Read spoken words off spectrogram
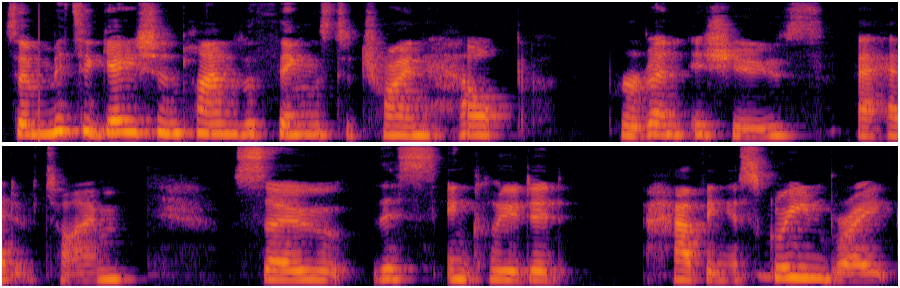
So mitigation plans were things to try and help prevent issues ahead of time. So this included having a screen break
